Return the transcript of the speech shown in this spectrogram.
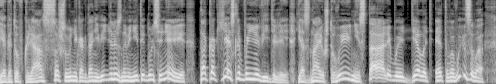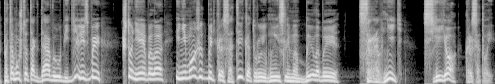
я готов клясться, что вы никогда не видели знаменитой Дульсинеи, так как если бы вы ее видели, я знаю, что вы не стали бы делать этого вызова, потому что тогда вы убедились бы, что не было и не может быть красоты, которую мыслимо было бы сравнить с ее красотой.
